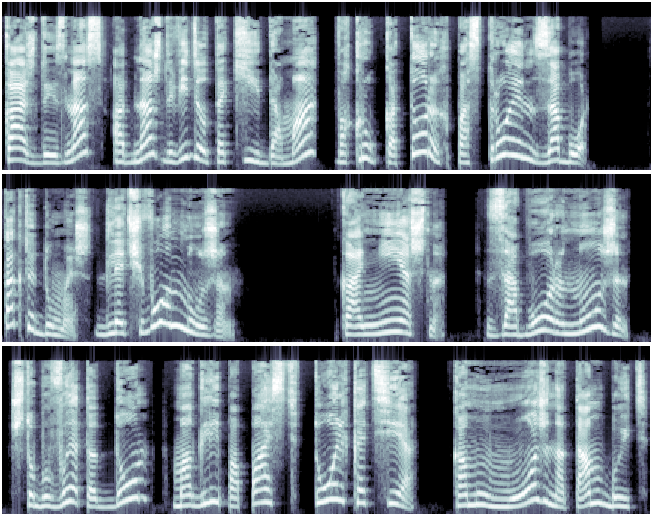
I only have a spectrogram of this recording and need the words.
Каждый из нас однажды видел такие дома, вокруг которых построен забор. Как ты думаешь, для чего он нужен? Конечно, забор нужен, чтобы в этот дом могли попасть только те, кому можно там быть,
